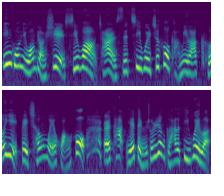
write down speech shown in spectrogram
英国女王表示，希望查尔斯继位之后，卡蜜拉可以被称为皇后，而她也等于说认可她的地位了。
